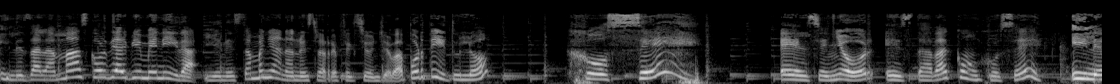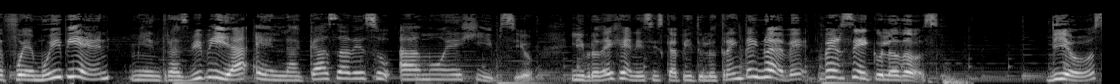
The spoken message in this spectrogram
y les da la más cordial bienvenida. Y en esta mañana nuestra reflexión lleva por título José. El Señor estaba con José y le fue muy bien mientras vivía en la casa de su amo egipcio. Libro de Génesis capítulo 39, versículo 2. Dios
